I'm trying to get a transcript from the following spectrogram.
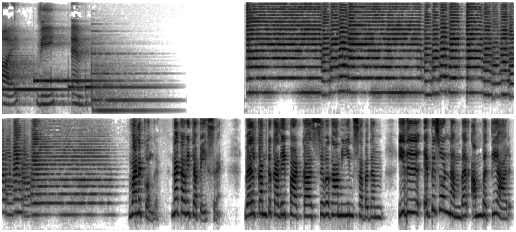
I V M. வணக்கங்க. நான் கவிதா பேசுறேன். வெல்கம் டு கதை பாட்காஸ்ட் சிவகாமியின் சபதம். இது எபிசோட் நம்பர் ஐம்பத்தி ஆறு.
